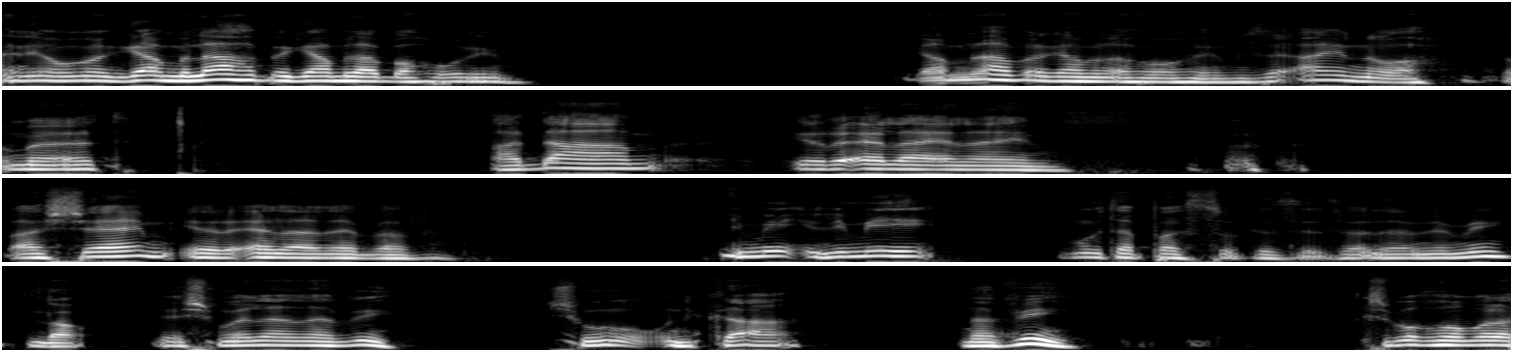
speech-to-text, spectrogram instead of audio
אני אומר, גם לה וגם לבחורים. גם לה וגם לבחורים, זה עין נוח. זאת אומרת, אדם יראה לעיניים, והשם יראה ללבב. למי, למי אמרו את הפסוק הזה, אתה יודע למי? לא. לשמואל הנביא, שהוא נקרא... נביא. כשברוך הוא אמר,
